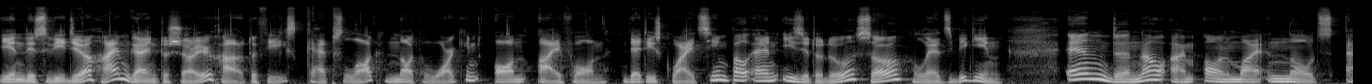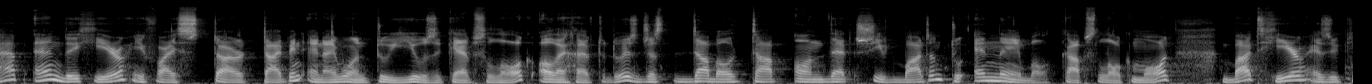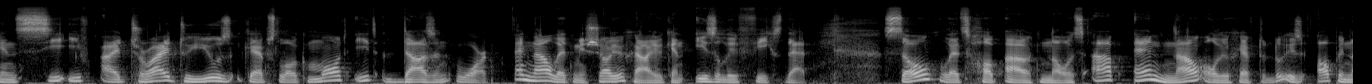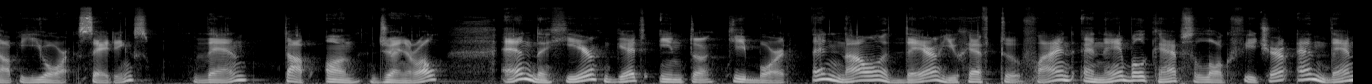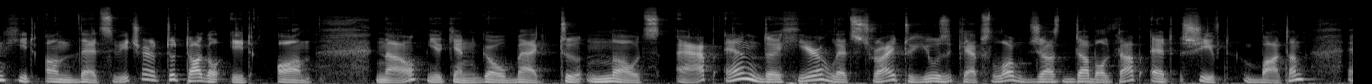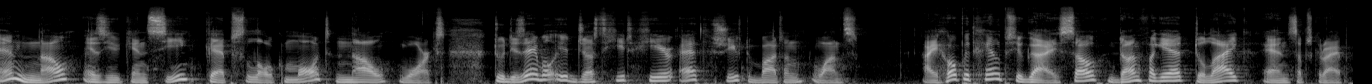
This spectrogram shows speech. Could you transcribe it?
In this video, I'm going to show you how to fix caps lock not working on iPhone. That is quite simple and easy to do, so let's begin. And uh, now I'm on my Notes app and here if I start typing and I want to use caps lock, all I have to do is just double tap on that shift button to enable caps lock mode. But here, as you can see, if I try to use caps lock mode, it doesn't work. And now let me show you how you can easily fix that. So let's hop out Notes app and now all you have to do is open up your settings, then tap on General and here get into keyboard. And now there you have to find enable caps lock feature and then hit on that switcher to toggle it on. Now you can go back to Notes app and uh, here let's try to use caps lock just double tap at shift button and now as you can see caps lock mode now works. To disable it just hit here at shift button once. I hope it helps you guys, so don't forget to like and subscribe.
